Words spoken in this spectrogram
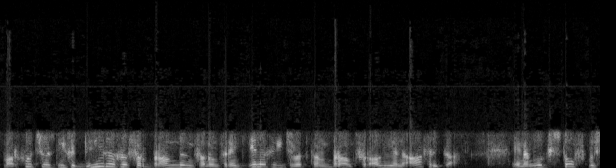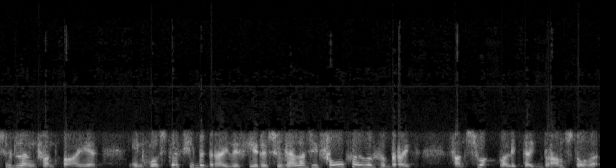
maar goed soos die gedurende verbranding van omtrent enige iets wat kan brand veral in Afrika en dan ook stofbesoedeling van paaie en konstruksiebedrywighede sowel as die volgehoue gebruik van swak kwaliteit brandstowwe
